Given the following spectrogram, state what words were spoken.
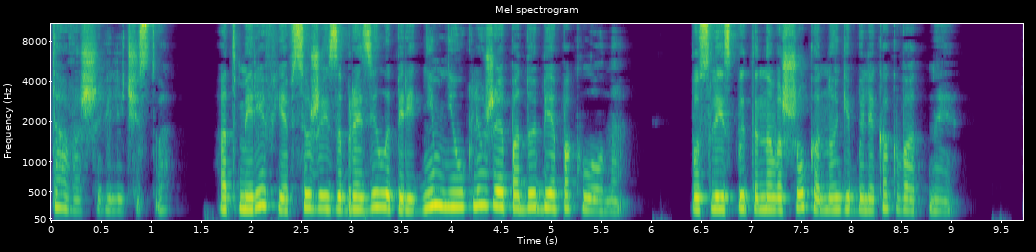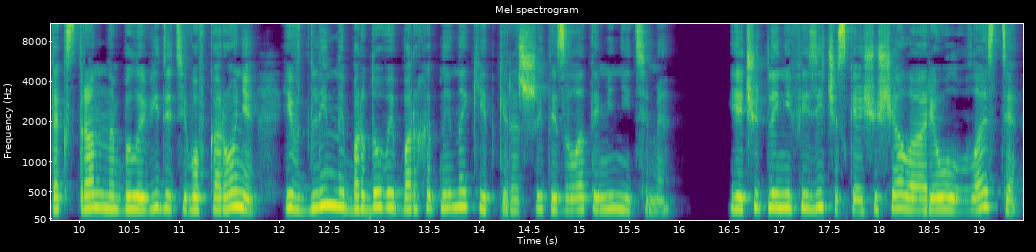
«Да, ваше величество». Отмерев, я все же изобразила перед ним неуклюжее подобие поклона. После испытанного шока ноги были как ватные. Так странно было видеть его в короне и в длинной бордовой бархатной накидке, расшитой золотыми нитями. Я чуть ли не физически ощущала ореол власти,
